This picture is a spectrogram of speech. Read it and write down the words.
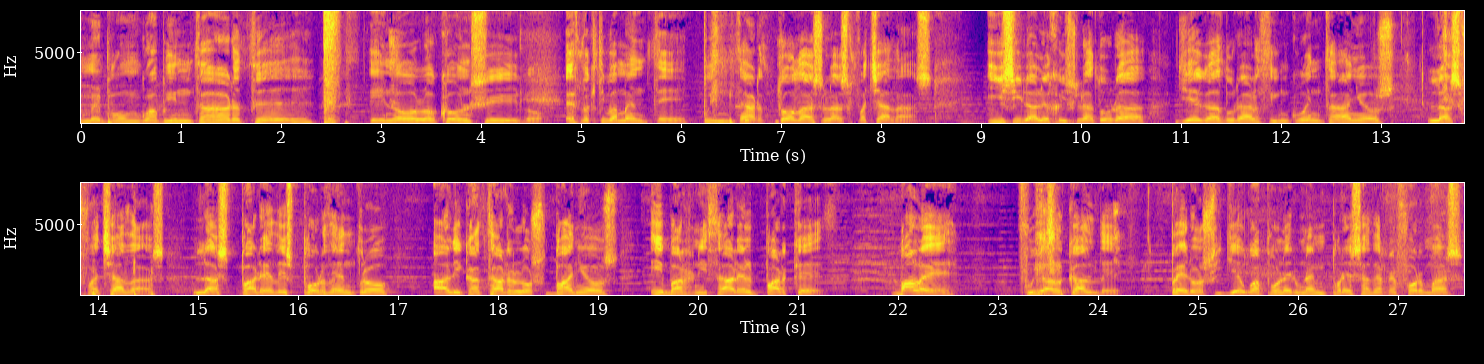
Me pongo a pintarte y no lo consigo. Efectivamente, pintar todas las fachadas. Y si la legislatura llega a durar 50 años, las fachadas, las paredes por dentro, alicatar los baños y barnizar el parquet. Vale, fui alcalde, pero si llego a poner una empresa de reformas,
